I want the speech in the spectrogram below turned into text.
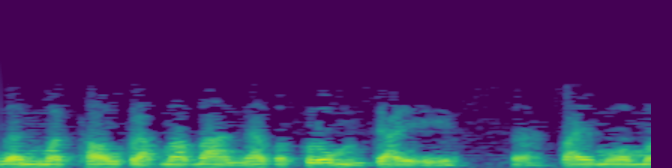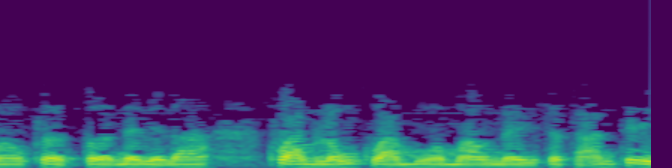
เงินหมดทองกลับมาบ้านแล้วก็กลุ้มใจอีกไปมัวเมาเพลิดเพลินในเวลา ความหลงความมัวเมาในสถานที่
